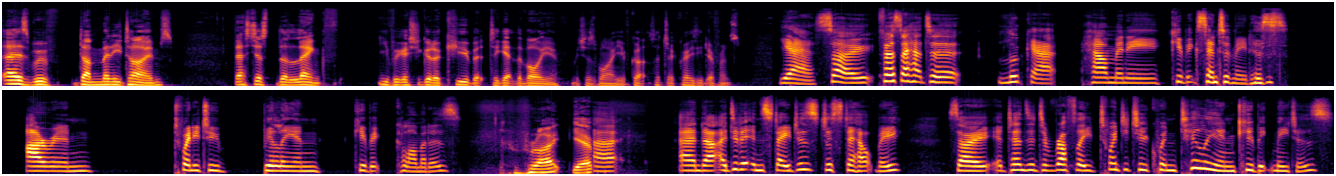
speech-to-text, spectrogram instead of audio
as we've done many times, that's just the length. You've you got to cube it to get the volume, which is why you've got such a crazy difference. Yeah. So first I had to look at how many cubic centimeters are in 22 billion cubic kilometers. Right. Yep. Uh, and uh, I did it in stages just to help me. So it turns into roughly 22 quintillion cubic meters.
